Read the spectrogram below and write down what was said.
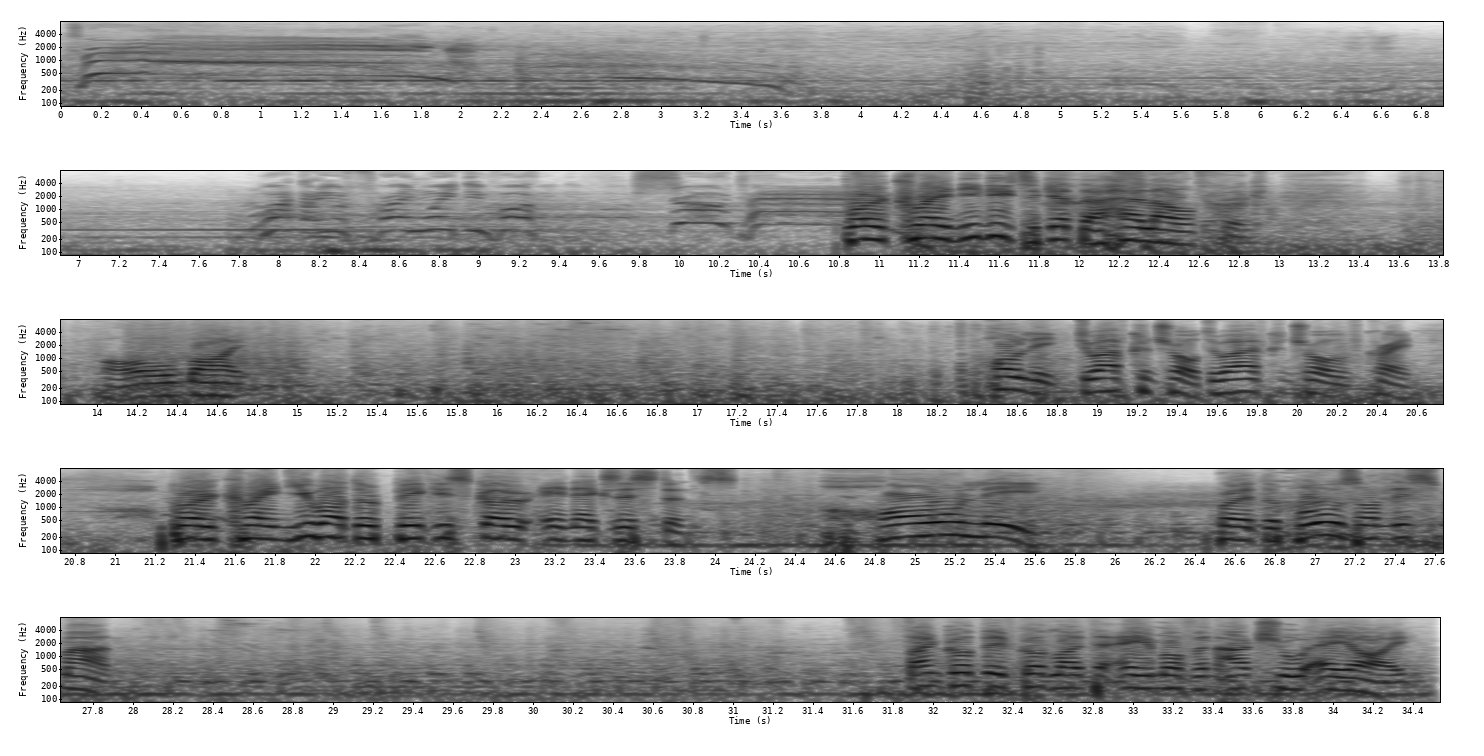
What are you swine waiting for? Shoot him! Bro, Crane, you need to get the hell out of here. Oh my. Holy, do I have control? Do I have control of Crane? Bro, Crane, you are the biggest goat in existence. Holy. Bro, the ball's on this man. Thank God they've got like the aim of an actual AI.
